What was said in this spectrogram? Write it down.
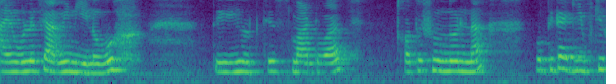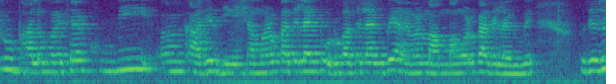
আমি বলেছি, আমি নিয়ে নেব। তো এই হচ্ছে স্মার্ট ওয়াচ কত সুন্দর না? প্রতিটা গিফটই খুব ভালো হয়েছে। আর খুবই কাজের জিনিস। আমারও কাজে লাগবে, ওরও কাজে লাগবে, আর আমার মাম্মা আমারও কাজে লাগবে। তো যেহেতু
